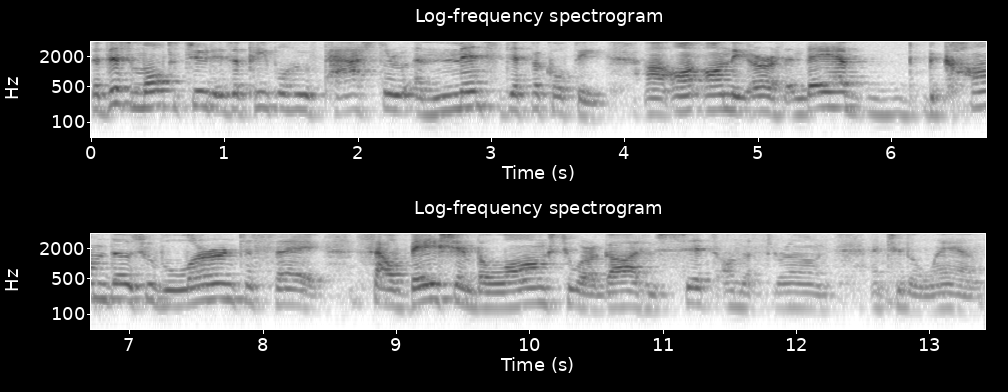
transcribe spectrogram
that this multitude is a people who've passed through immense difficulty uh, on, on the earth. And they have become those who've learned to say, Salvation belongs to our God who sits on the throne and to the Lamb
